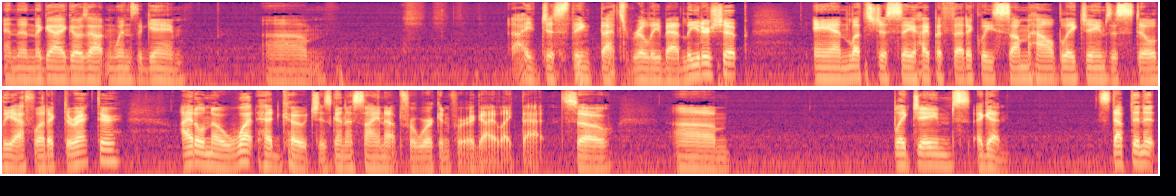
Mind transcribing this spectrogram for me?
and then the guy goes out and wins the game. Um, I just think that's really bad leadership, and let's just say hypothetically somehow Blake James is still the athletic director, I don't know what head coach is going to sign up for working for a guy like that. So, um, Blake James, again, stepped in it.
